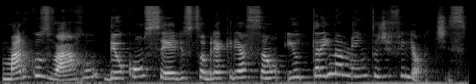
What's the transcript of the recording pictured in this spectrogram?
Marcos Varro, deu conselhos sobre a criação e o treinamento de filhotes.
